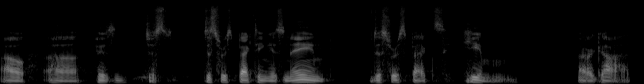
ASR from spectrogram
how uh, his just disrespecting his name disrespects him, our God.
